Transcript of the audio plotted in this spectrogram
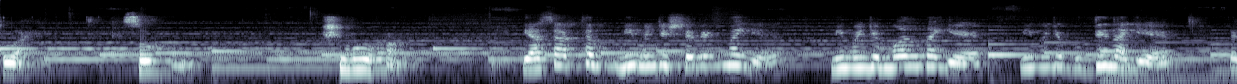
तो आहे. सोहम हो, शिवोहम याचा अर्थ मी म्हणजे शरीर नाहीये मी म्हणजे मन नाहीये मी म्हणजे बुद्धी नाहीये. तर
